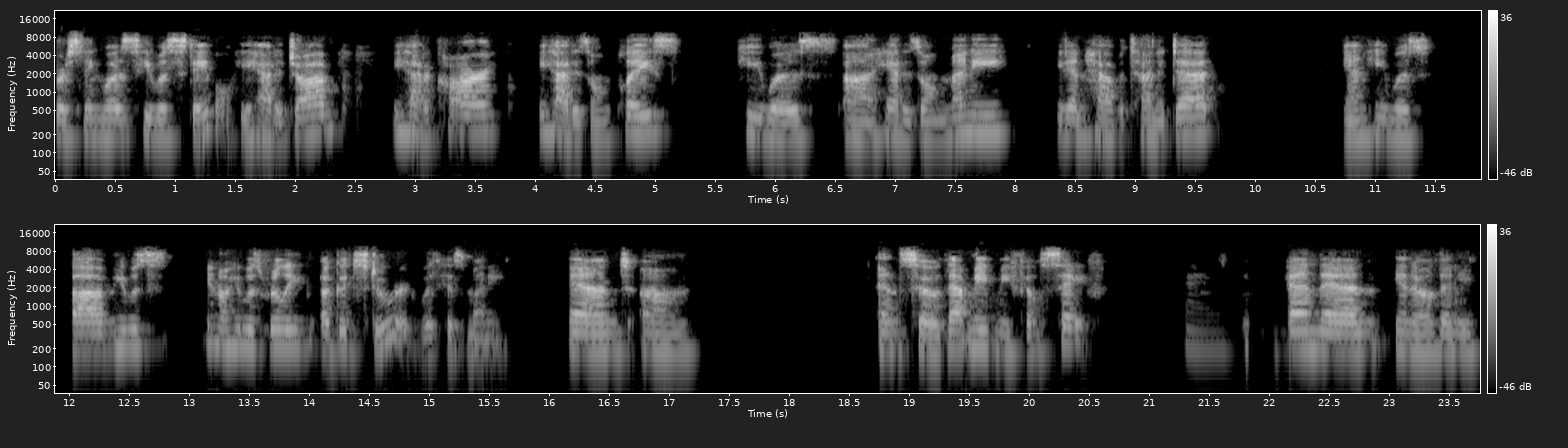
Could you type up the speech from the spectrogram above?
first thing was he was stable. He had a job, he had a car, he had his own place, he was uh, he had his own money, he didn't have a ton of debt, and he was um, he was you know he was really a good steward with his money, and um, and so that made me feel safe. Mm. And then you know then he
